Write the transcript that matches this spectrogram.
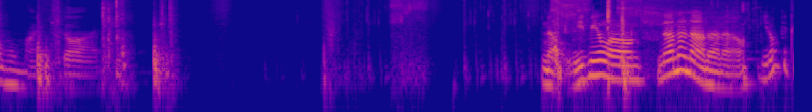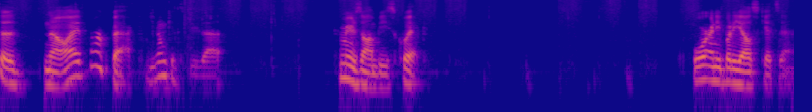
Oh my gosh. No, leave me alone. No, no, no, no, no. You don't get to... No, I have knockback. You don't get to do that. Come here, zombies, quick. Before anybody else gets in.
